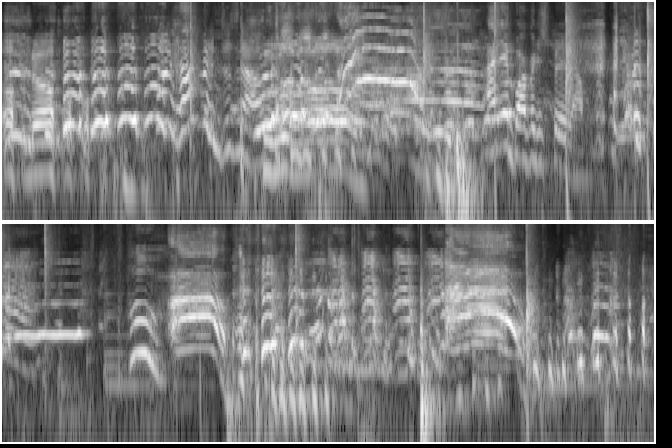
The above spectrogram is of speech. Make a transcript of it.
oh no. What happened just now? I didn't barf, I just spit it out. Oh!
